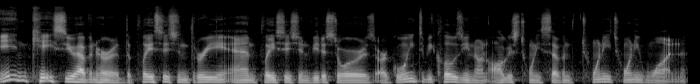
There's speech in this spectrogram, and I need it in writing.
In case you haven't heard, the PlayStation 3 and PlayStation Vita stores are going to be closing on August 27th, 2021.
